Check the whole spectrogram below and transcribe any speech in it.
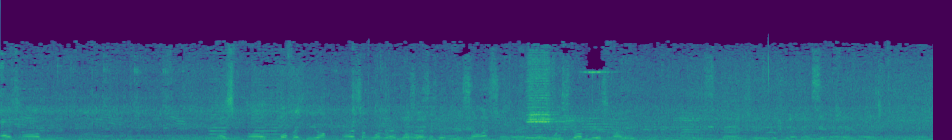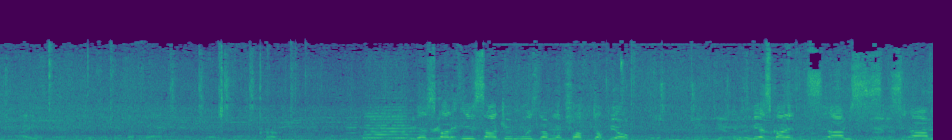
as um, as uh, perfectly up, as what when Moses said to Esau, so the, the wisdom basically Basically, Esau through him wisdom get fucked up, yo. And basically, um, see, um,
